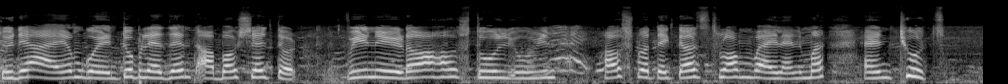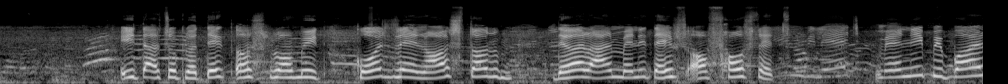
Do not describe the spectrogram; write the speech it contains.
Today I am going to present about shelter. We need a house to live in. House protect us from wild animals and thieves. It also protects us from heat, cold, rain, or storm. There are many types of houses. Many people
